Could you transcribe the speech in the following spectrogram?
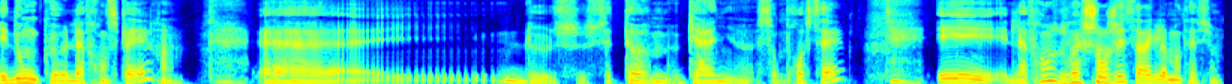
Et donc la France perd, cet homme gagne son procès, et la France doit changer sa réglementation.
